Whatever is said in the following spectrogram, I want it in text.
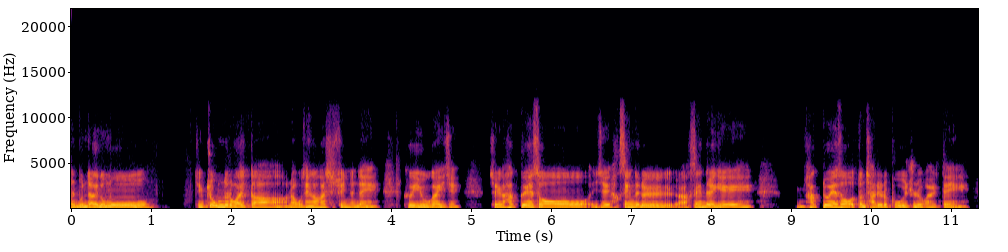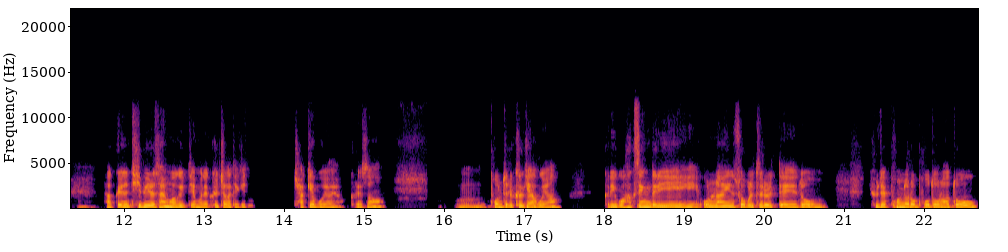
사실 문장이 너무 지금 조금 들어가 있다라고 생각하실 수 있는데 그 이유가 이제 제가 학교에서 이제 학생들을 학생들에게 학교에서 어떤 자료를 보여주려고 할 때 학교에는 TV를 사용하기 때문에 글자가 되게 작게 보여요. 그래서 음, 폰트를 크게 하고요. 그리고 학생들이 온라인 수업을 들을 때에도 휴대폰으로 보더라도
